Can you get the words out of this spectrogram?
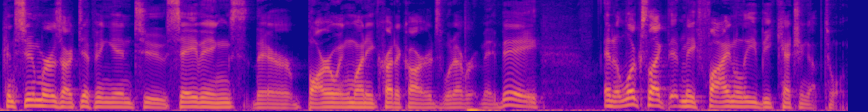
consumers are dipping into savings, they're borrowing money, credit cards, whatever it may be. And it looks like it may finally be catching up to them.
